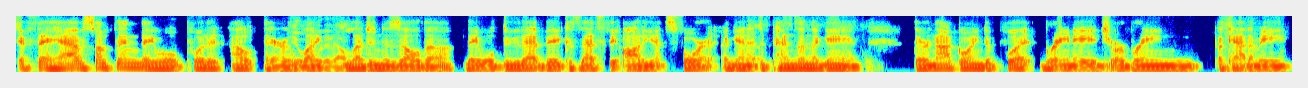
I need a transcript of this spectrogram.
If they have something, they will put it out there, like out Legend of Zelda. They will do that big because that's the audience for it. Again, it depends on the game. Exactly. They're not going to put Brain Age or Brain Academy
